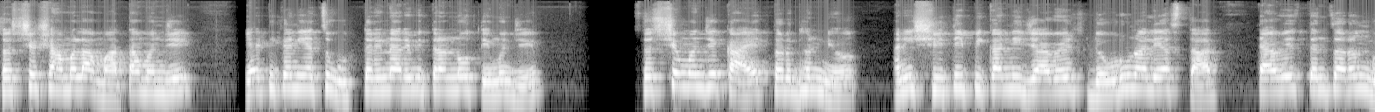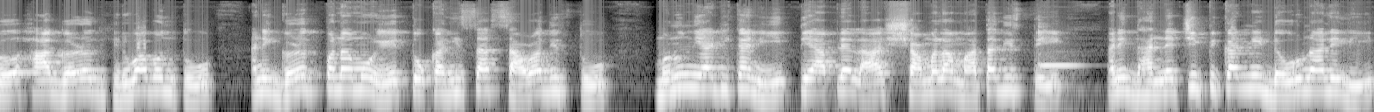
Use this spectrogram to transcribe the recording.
सस्य श्यामला माता म्हणजे? या ठिकाणी याचं उत्तर येणारे मित्रांनो ते म्हणजे सस्य म्हणजे काय? तर धन्य. आणि शेती पिकांनी ज्यावेळेस डवरून आले असतात त्यावेळेस त्यांचा रंग हा गळद हिरवा बनतो आणि गळदपणामुळे तो काहीसा सावळा दिसतो. म्हणून या ठिकाणी ते आपल्याला श्यामला माता दिसते आणि धान्याची पिकांनी डवरून आलेली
